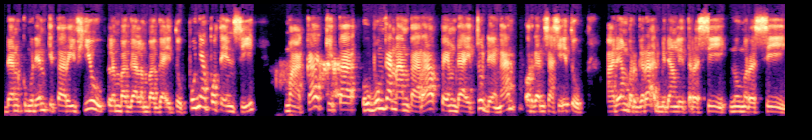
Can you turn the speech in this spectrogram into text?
dan kemudian kita review lembaga-lembaga itu punya potensi, maka kita hubungkan antara Pemda itu dengan organisasi itu. Ada yang bergerak di bidang literasi, numerasi,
